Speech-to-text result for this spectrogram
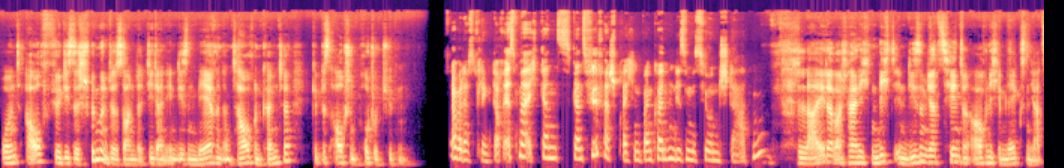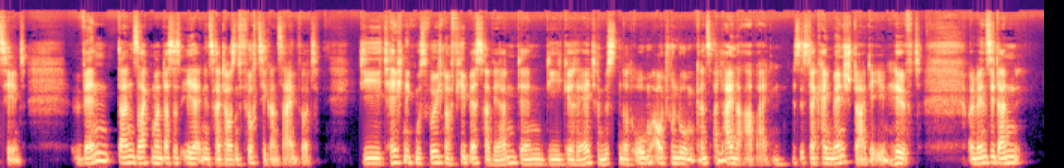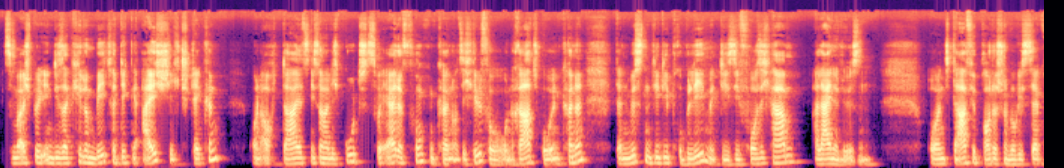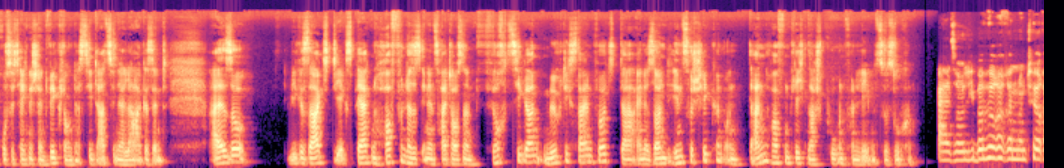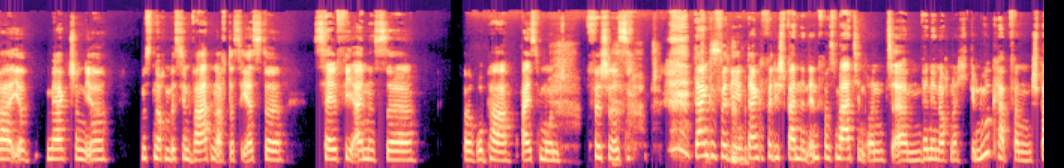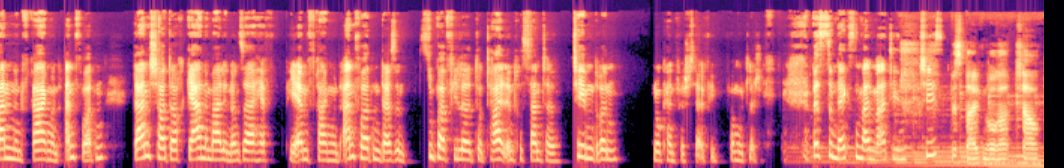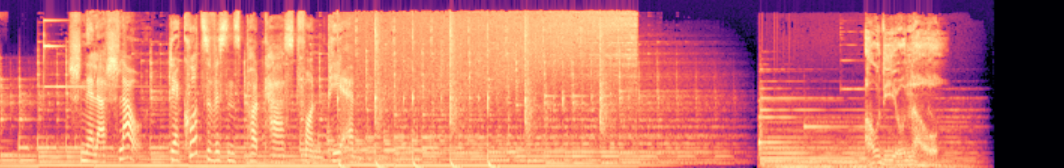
Und auch für diese schwimmende Sonde, die dann in diesen Meeren dann tauchen könnte, gibt es auch schon Prototypen. Aber das klingt doch erstmal echt ganz, ganz vielversprechend. Wann könnten diese Missionen starten? Leider wahrscheinlich nicht in diesem Jahrzehnt und auch nicht im nächsten Jahrzehnt. Wenn, dann sagt man, dass es eher in den 2040ern sein wird. Die Technik muss wirklich noch viel besser werden, denn die Geräte müssten dort oben autonom ganz alleine arbeiten. Es ist ja kein Mensch da, der ihnen hilft. Und wenn sie dann zum Beispiel in dieser kilometerdicken Eisschicht stecken, und auch da jetzt nicht sonderlich gut zur Erde funken können und sich Hilfe und Rat holen können, dann müssen die die Probleme, die sie vor sich haben, alleine lösen. Und dafür braucht es schon wirklich sehr große technische Entwicklung, dass sie dazu in der Lage sind. Also, wie gesagt, die Experten hoffen, dass es in den 2040ern möglich sein wird, da eine Sonde hinzuschicken und dann hoffentlich nach Spuren von Leben zu suchen. Also, liebe Hörerinnen und Hörer, ihr merkt schon, ihr müsst noch ein bisschen warten auf das erste Selfie eines äh, Europa-Eismond-Fisches. danke, für die, danke für die spannenden Infos, Martin. Und ähm, wenn ihr noch nicht genug habt von spannenden Fragen und Antworten, dann schaut doch gerne mal in unser Heft PM Fragen und Antworten. Da sind super viele total interessante Themen drin. Nur kein Fisch-Selfie, vermutlich. Bis zum nächsten Mal, Martin. Tschüss. Bis bald, Nora. Ciao. Schneller Schlau, der kurze Wissenspodcast von PM.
